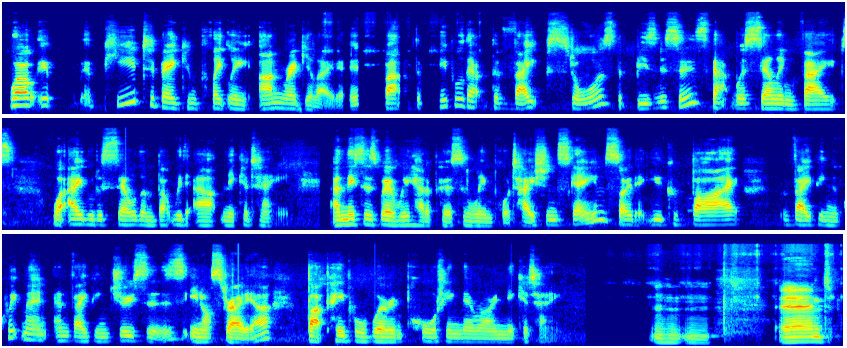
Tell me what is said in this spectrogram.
Well, it appeared to be completely unregulated, but the people that the vape stores, the businesses that were selling vapes, were able to sell them but without nicotine. And this is where we had a personal importation scheme so that you could buy vaping equipment and vaping juices in Australia but people were importing their own nicotine. Mm-hmm. And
